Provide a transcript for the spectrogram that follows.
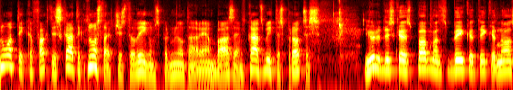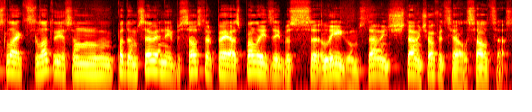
notika faktiski, kā tika noslēgts šis līgums par militārajām bāzēm? Kāds bija tas process? Juridiskais pamats bija, ka tika noslēgts Latvijas un Padomu Savienības savstarpējās palīdzības līgums. Tā viņš, tā viņš oficiāli saucās.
